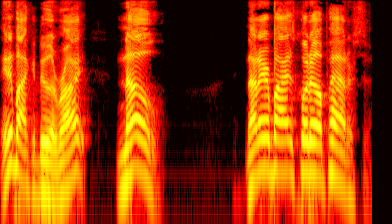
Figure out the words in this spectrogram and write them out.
Anybody can do it, right? No, not everybody's Cordell Patterson.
